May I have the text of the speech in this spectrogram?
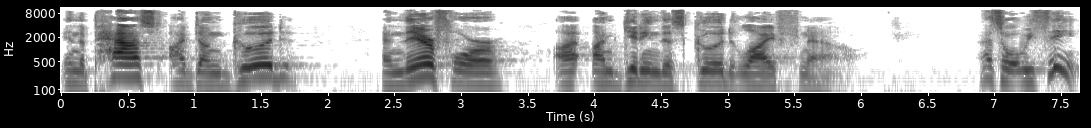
In the past, I've done good, and therefore, I, am getting this good life now. That's what we think.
